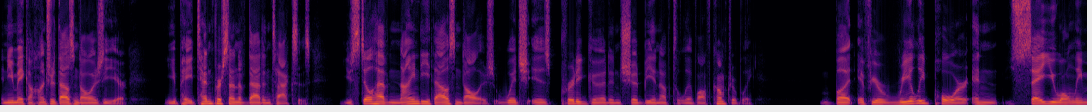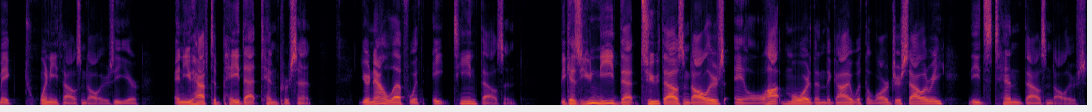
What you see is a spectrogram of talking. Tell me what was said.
and you make $100,000 a year, you pay 10% of that in taxes, you still have $90,000, which is pretty good and should be enough to live off comfortably. But if you're really poor and say you only make $20,000 a year and you have to pay that 10%, you're now left with 18,000 because you need that $2,000 a lot more than the guy with the larger salary needs $10,000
